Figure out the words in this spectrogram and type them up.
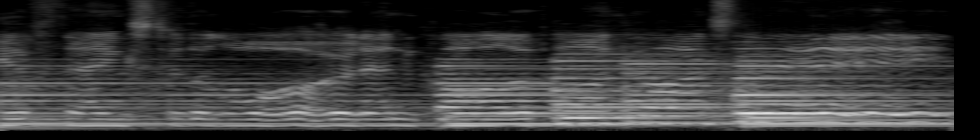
Give thanks to the Lord and call upon God's name.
